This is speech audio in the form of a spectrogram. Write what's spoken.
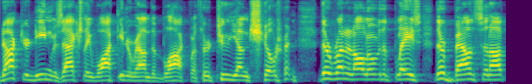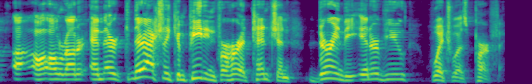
Dr. Dean was actually walking around the block with her two young children. They're running all over the place. They're bouncing off uh, all around her, and they're they're actually competing for her attention during the interview, which was perfect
